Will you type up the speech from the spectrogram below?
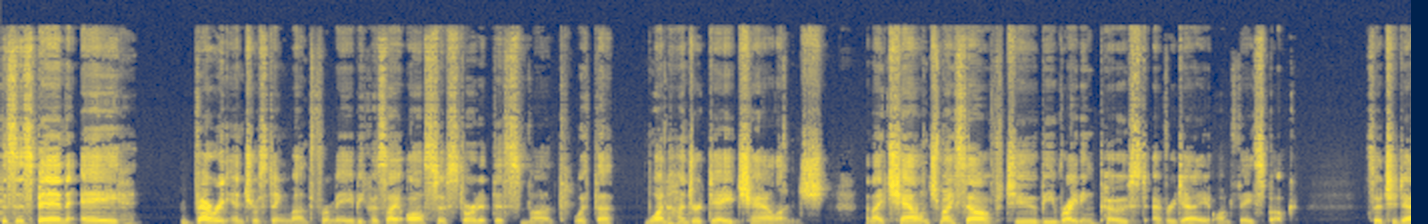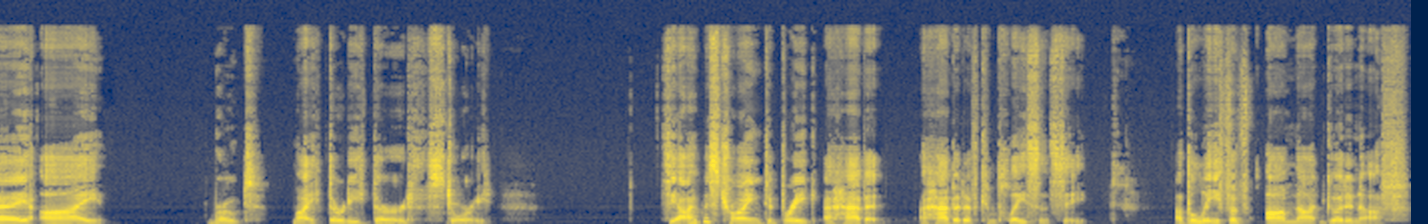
This has been a very interesting month for me because I also started this month with a 100 day challenge. And I challenged myself to be writing posts every day on Facebook. So today I wrote my 33rd story. See, I was trying to break a habit, a habit of complacency, a belief of I'm not good enough,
